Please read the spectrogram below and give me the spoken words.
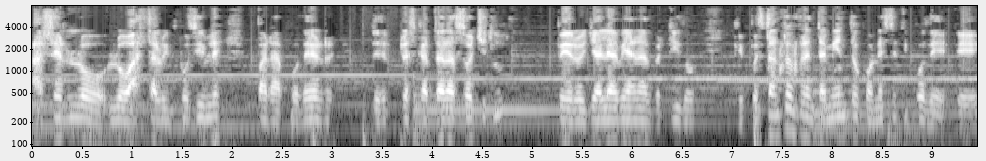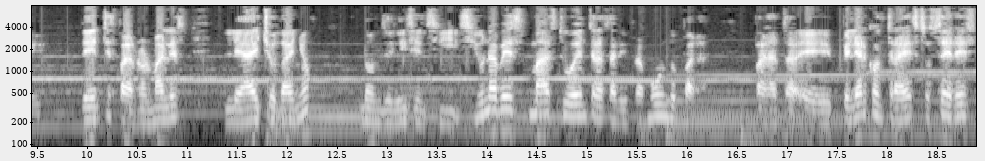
hacerlo lo hasta lo imposible para poder de- rescatar a Xochitl, pero ya le habían advertido que pues tanto enfrentamiento con este tipo de, de, de entes paranormales le ha hecho daño, donde dicen si, si una vez más tú entras al inframundo para, para eh, pelear contra estos seres,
